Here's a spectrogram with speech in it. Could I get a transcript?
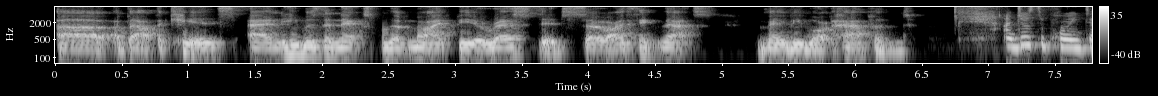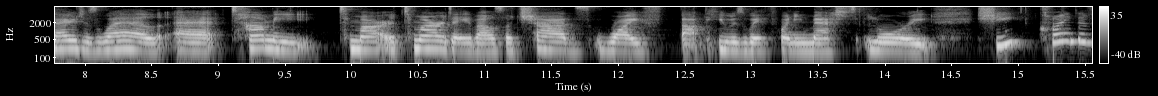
uh, about the kids and he was the next one that might be arrested. So I think that's maybe what happened. And just to point out as well, uh, Tammy Tamara, Tamara Daybell, so Chad's wife that he was with when he met Lori, she kind of,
